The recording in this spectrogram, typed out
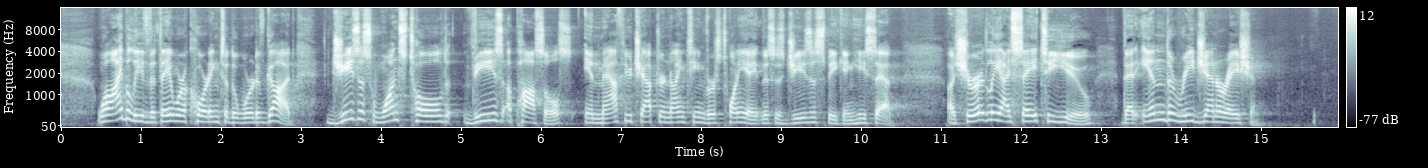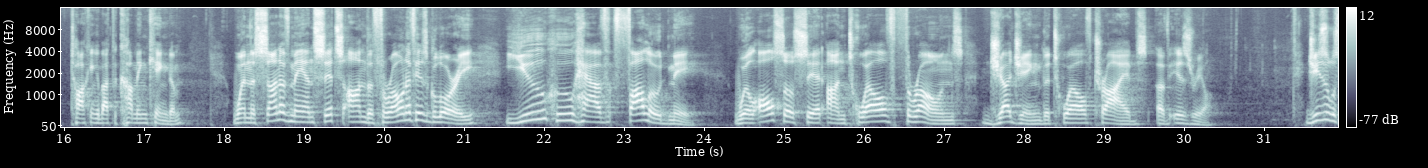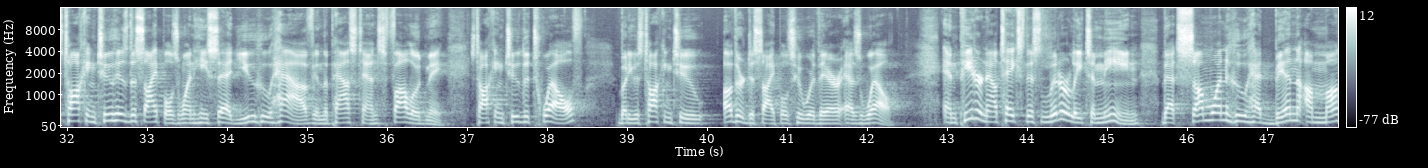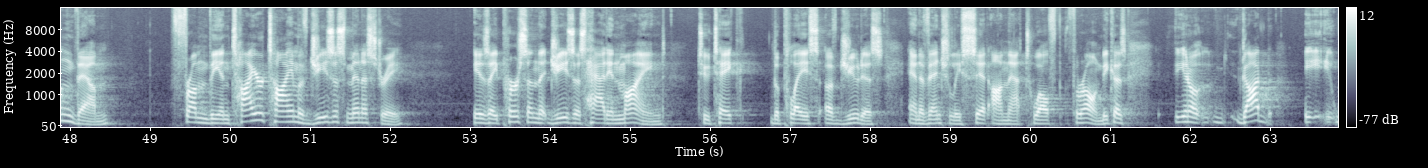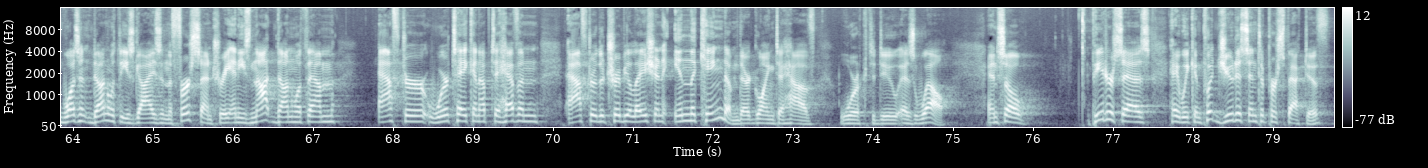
Well, I believe that they were according to the Word of God. Jesus once told these apostles in Matthew chapter 19, verse 28, this is Jesus speaking, he said, Assuredly I say to you that in the regeneration, talking about the coming kingdom, when the Son of Man sits on the throne of his glory, you who have followed me will also sit on 12 thrones judging the 12 tribes of Israel. Jesus was talking to his disciples when he said, You who have, in the past tense, followed me. He's talking to the 12, but he was talking to other disciples who were there as well. And Peter now takes this literally to mean that someone who had been among them from the entire time of Jesus' ministry is a person that Jesus had in mind to take the place of Judas and eventually sit on that 12th throne. Because, you know, God wasn't done with these guys in the first century, and He's not done with them after we're taken up to heaven, after the tribulation. In the kingdom, they're going to have work to do as well. And so, Peter says, hey, we can put Judas into perspective.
